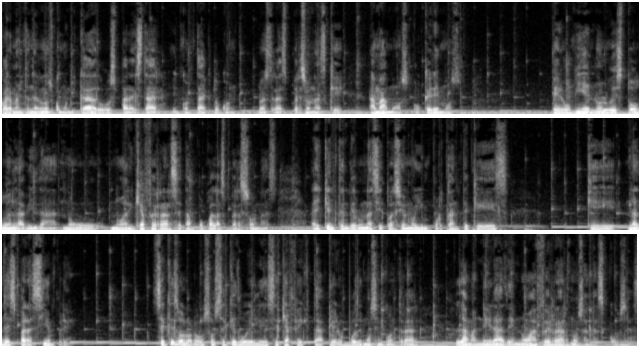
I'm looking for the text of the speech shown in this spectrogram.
para mantenernos comunicados, para estar en contacto con nuestras personas que amamos o queremos. Pero bien no lo es todo en la vida, no, no hay que aferrarse tampoco a las personas, hay que entender una situación muy importante que es que nada es para siempre. Sé que es doloroso, sé que duele, sé que afecta, pero podemos encontrar la manera de no aferrarnos a las cosas.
